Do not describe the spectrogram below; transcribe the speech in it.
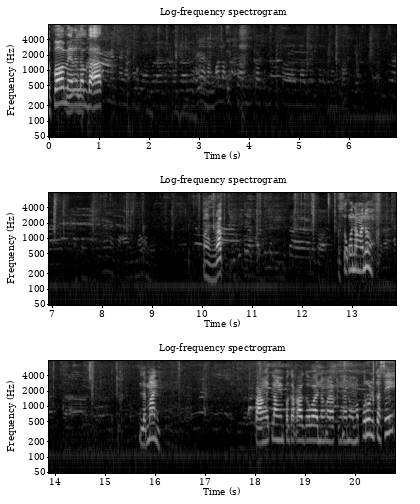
Ito po, meron ng baak. Masarap. Gusto ko ng ano. Laman. Pangit lang yung pagkakagawa ng aking ano. Mapurol kasi.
